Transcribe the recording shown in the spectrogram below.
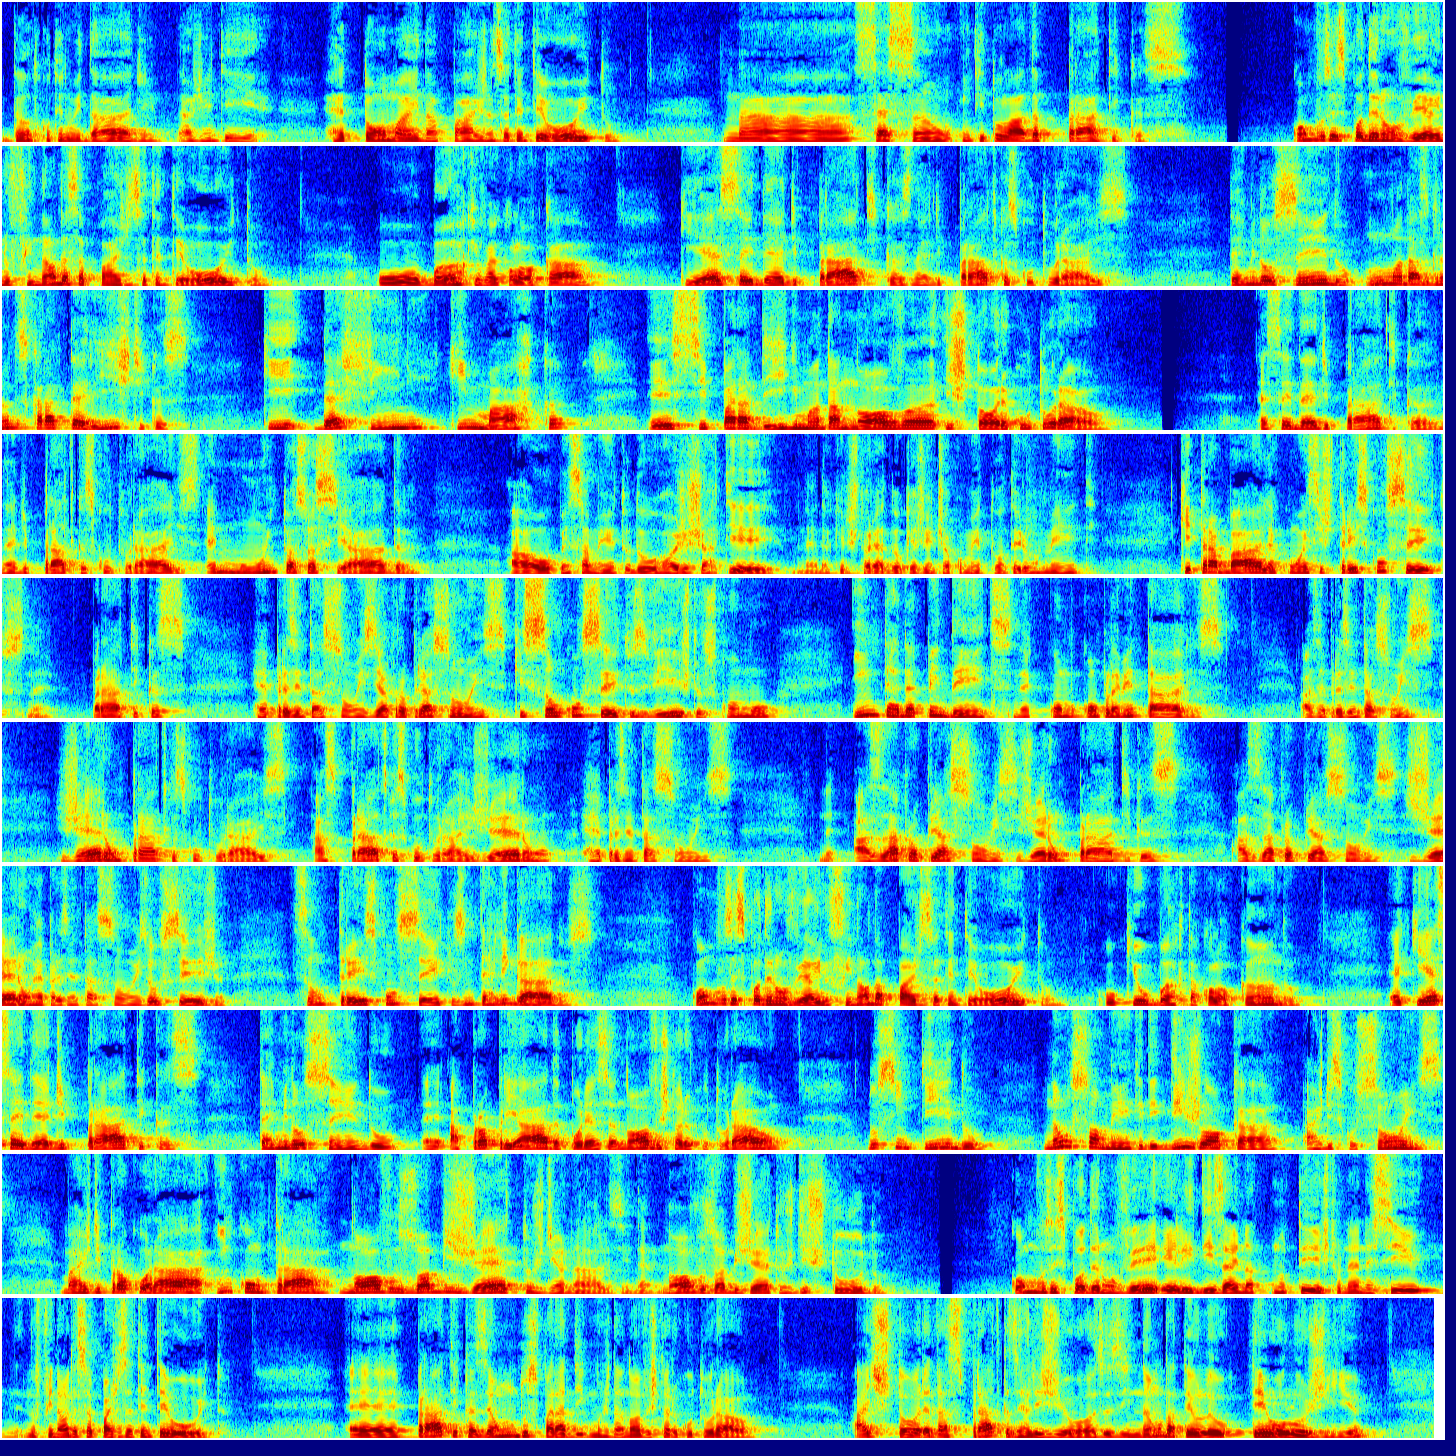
Dando continuidade, a gente retoma aí na página 78, na seção intitulada Práticas. Como vocês poderão ver aí no final dessa página 78, o Burke vai colocar que essa ideia de práticas, né, de práticas culturais, terminou sendo uma das grandes características que define, que marca esse paradigma da nova história cultural. Essa ideia de prática, né, de práticas culturais, é muito associada ao pensamento do Roger Chartier, né, daquele historiador que a gente já comentou anteriormente, que trabalha com esses três conceitos, né, práticas, representações e apropriações, que são conceitos vistos como interdependentes, né, como complementares. As representações geram práticas culturais, as práticas culturais geram representações, né, as apropriações geram práticas, as apropriações geram representações, ou seja, são três conceitos interligados. Como vocês poderão ver aí no final da página 78, o que o Burke está colocando é que essa ideia de práticas terminou sendo é, apropriada por essa nova história cultural no sentido não somente de deslocar as discussões, mas de procurar encontrar novos objetos de análise, né? novos objetos de estudo. Como vocês poderão ver, ele diz aí no texto, né? Nesse, no final dessa página 78. É, práticas é um dos paradigmas da nova história cultural a história das práticas religiosas e não da teologia,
